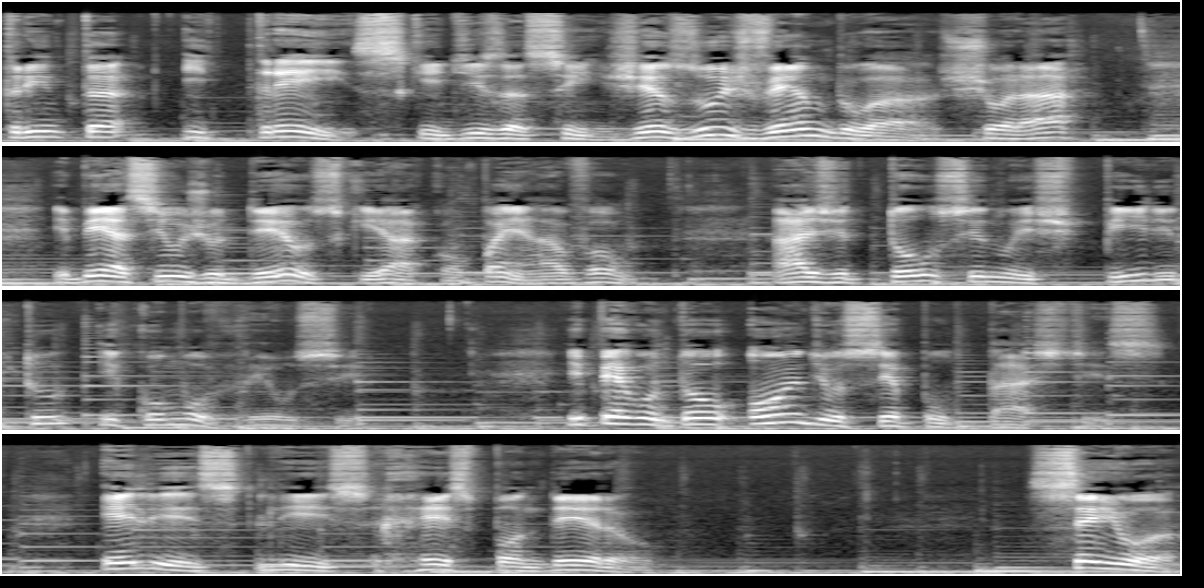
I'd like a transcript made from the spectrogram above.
33, que diz assim: Jesus vendo-a chorar, e bem assim os judeus que a acompanhavam, agitou-se no espírito e comoveu-se. E perguntou: Onde o sepultastes? Eles lhes responderam: Senhor,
